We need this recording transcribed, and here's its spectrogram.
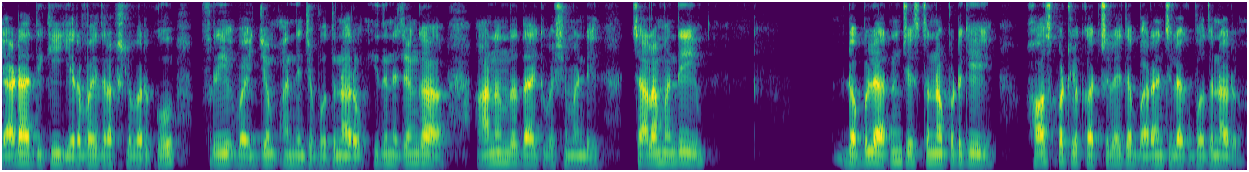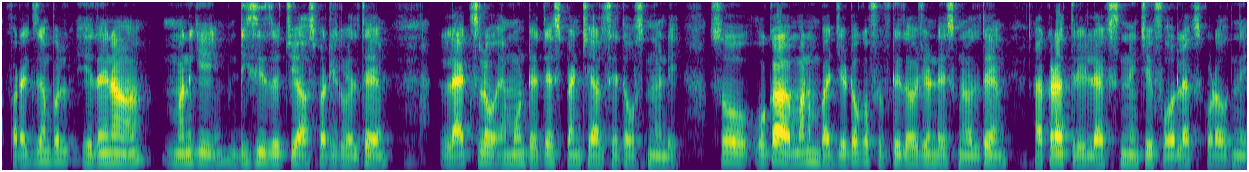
ఏడాదికి ఇరవై ఐదు లక్షల వరకు ఫ్రీ వైద్యం అందించబోతున్నారు. ఇది నిజంగా ఆనందదాయక విషయం అండి చాలామంది డబ్బులు ఎర్న్ చేస్తున్నప్పటికీ హాస్పిటల్ ఖర్చులు అయితే భరించలేకపోతున్నారు. ఫర్ ఎగ్జాంపుల్ ఏదైనా మనకి డిసీజ్ వచ్చి హాస్పిటల్కి వెళ్తే ల్యాక్స్లో అమౌంట్ అయితే స్పెండ్ చేయాల్సి అయితే వస్తుందండి. సో ఒక మనం బడ్జెట్ ఒక ఫిఫ్టీ థౌజండ్ వేసుకుని వెళ్తే అక్కడ త్రీ ల్యాక్స్ నుంచి ఫోర్ ల్యాక్స్ కూడా అవుతుంది.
